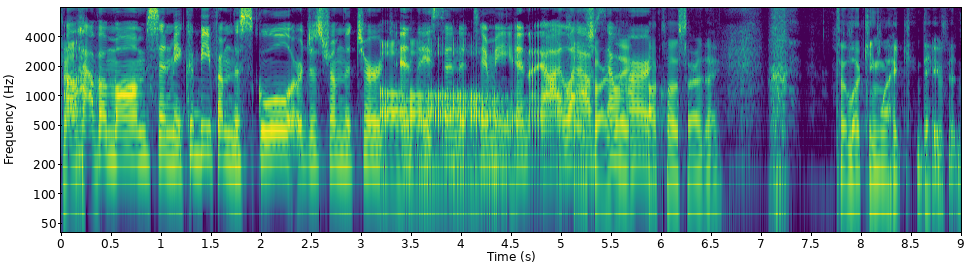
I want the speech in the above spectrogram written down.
I'll Mm-hmm. Have a mom send me. It could be from the school or just from the church, and they send it to me, and I, I laugh so they? hard. How close are they to looking like David?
